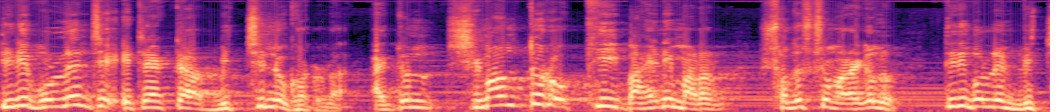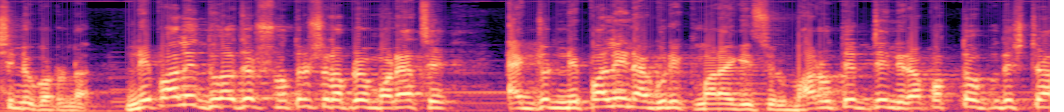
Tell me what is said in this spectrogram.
তিনি বললেন যে এটা একটা বিচ্ছিন্ন ঘটনা। একজন সীমান্ত রক্ষী বাহিনী মারার সদস্য মারা গেল। তিনি বললেন, বিচ্ছিন্ন ঘটনা। নেপালে দু হাজার সতেরো সালে আপনার মনে আছে, একজন নেপালি নাগরিক মারা গিয়েছিল। ভারতের যে নিরাপত্তা উপদেষ্টা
